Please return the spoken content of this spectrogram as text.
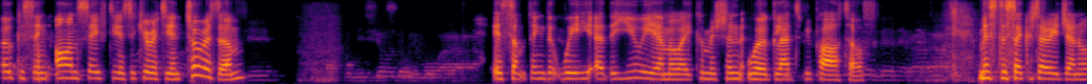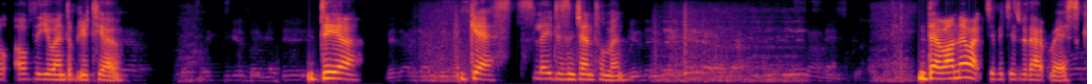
focusing on safety and security in tourism is something that we at the UEMOA Commission were glad to be part of. Mr. Secretary General of the UNWTO. Dear guests, ladies and gentlemen, there are no activities without risk.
